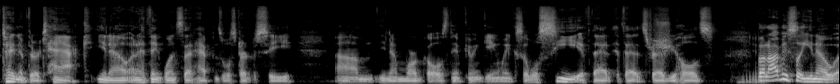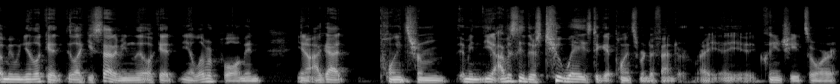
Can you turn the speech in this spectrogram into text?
tighten up their attack, you know, and I think once that happens, we'll start to see, um, you know, more goals in the upcoming game week. So we'll see if that if that strategy holds. Yeah. But obviously, you know, I mean, when you look at like you said, I mean, look at you know Liverpool. I mean, you know, I got points from. I mean, you know, obviously, there's two ways to get points from a defender, right? Uh, Clean sheets or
